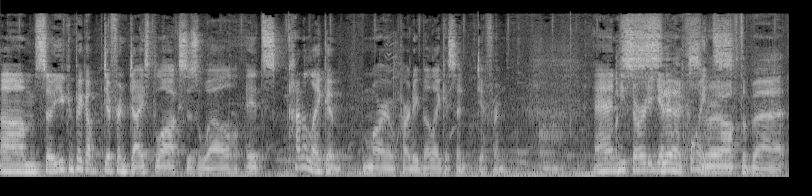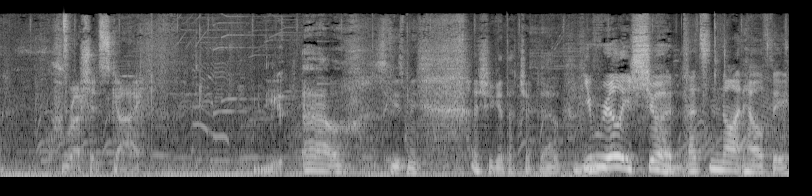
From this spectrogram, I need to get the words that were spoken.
Um, so you can pick up different dice blocks as well. It's kind of like a Mario Party, but like I said, different. And he's already getting Six points. right off the bat. Crush it, Sky. Oh, excuse me. I should get that checked out. You really should. That's not healthy.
